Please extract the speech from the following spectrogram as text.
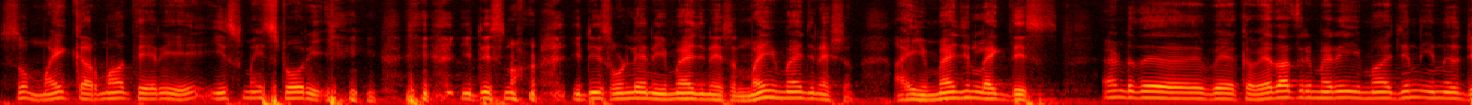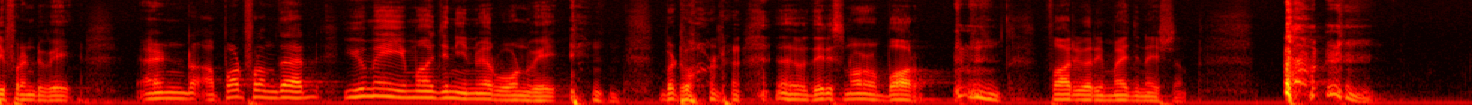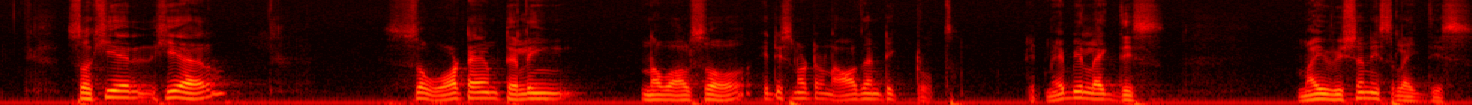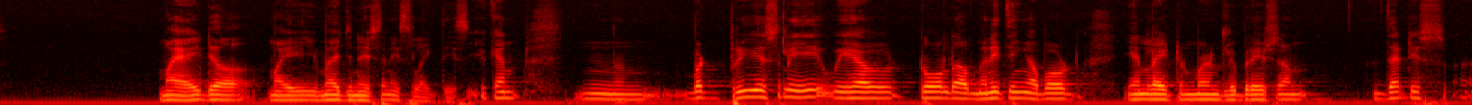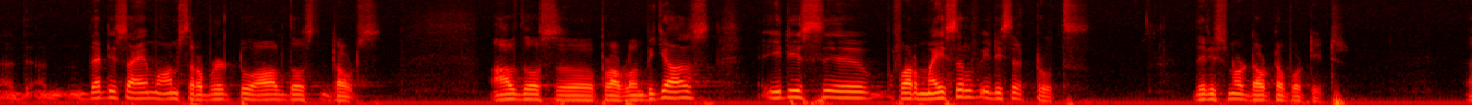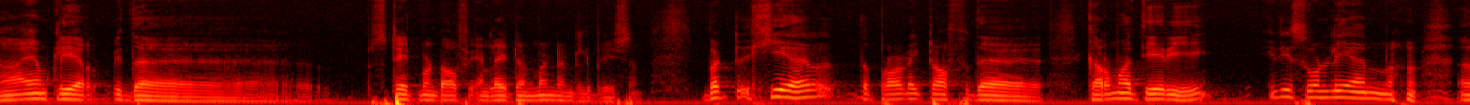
So my karma theory is my story. it is not. It is only an imagination. My imagination. I imagine like this, and the Vethathiri Maharishi imagine in a different way. And apart from that, you may imagine in your own way. but what, uh, there is no bar for your imagination. so here, here, so what I am telling now also, it is not an authentic truth. It may be like this. My vision is like this. My idea, my imagination is like this. You can, mm, but previously we have told uh, many things about enlightenment, liberation. That is, uh, that is, I am answerable to all those doubts, all those uh, problems, because it is uh, for myself. It is a truth there is no doubt about it. Uh, I am clear with the statement of enlightenment and liberation. But here, the product of the karma theory, it is only an uh,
